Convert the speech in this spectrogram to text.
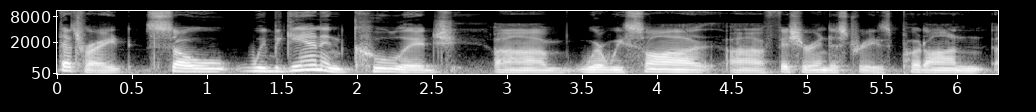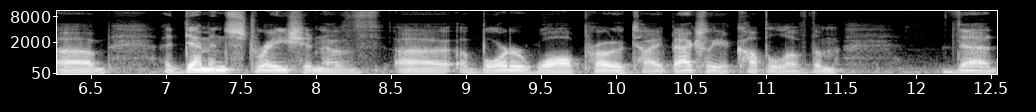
That's right. So we began in Coolidge, um, where we saw uh, Fisher Industries put on uh, a demonstration of uh, a border wall prototype, actually, a couple of them, that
